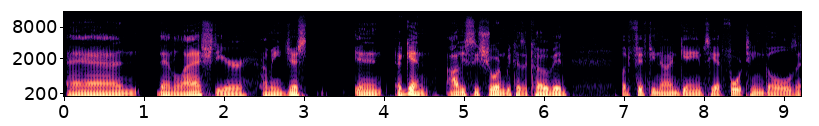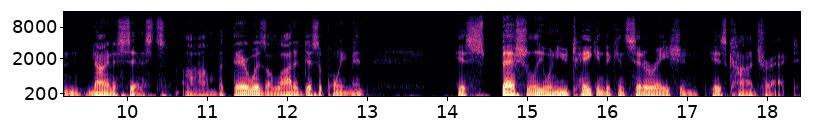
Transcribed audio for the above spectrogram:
and then last year I mean just in again obviously shortened because of COVID, but 59 games. He had 14 goals and nine assists. Um, but there was a lot of disappointment, especially when you take into consideration his contract,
